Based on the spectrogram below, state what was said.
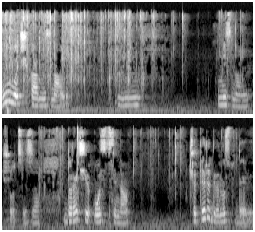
булочка, не знаю. Не знаю, що це за. До речі, ось ціна. 4,99.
